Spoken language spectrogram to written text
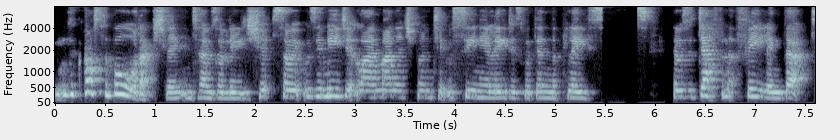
It was across the board, actually, in terms of leadership. So it was immediate line management, it was senior leaders within the police. There was a definite feeling that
